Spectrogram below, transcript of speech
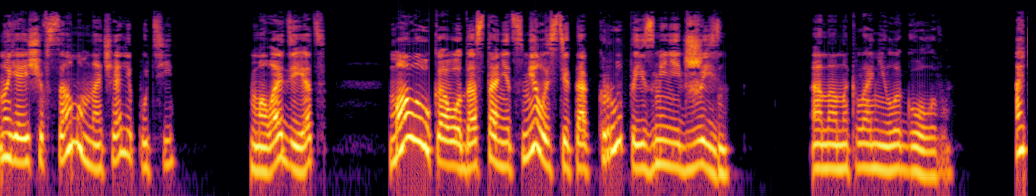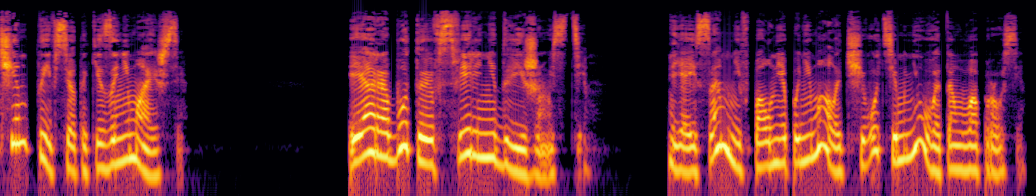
но я еще в самом начале пути. Молодец. Мало у кого достанет смелости так круто изменить жизнь. Она наклонила голову. А чем ты все-таки занимаешься? Я работаю в сфере недвижимости. Я и сам не вполне понимал, чего темню в этом вопросе.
